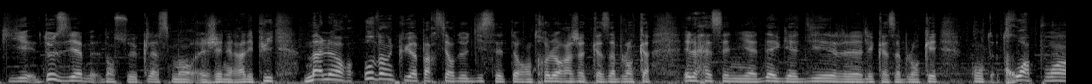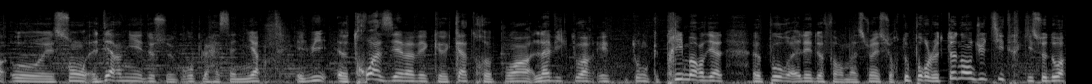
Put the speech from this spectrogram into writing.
qui est deuxième dans ce classement général. Et puis malheur aux vaincus à partir de 17h entre le Raja de Casablanca et le Hassania d'Agadir. Les Casablancais comptent 3 points et sont derniers de ce groupe. Le Hassania et lui troisième avec 4 points. La victoire est donc primordiale pour les deux formations et surtout pour le tenant du titre qui se doit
